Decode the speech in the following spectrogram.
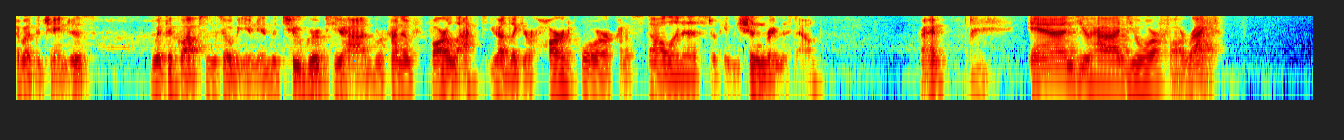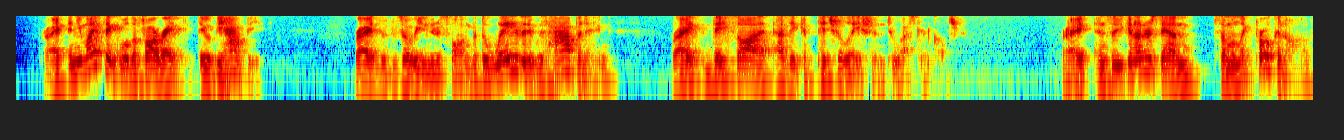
about the changes with the collapse of the Soviet Union, the two groups you had were kind of far left. You had like your hardcore kind of Stalinist, okay, we shouldn't bring this down, right? Mm-hmm. And you had your far right, right? And you might think, well, the far right, they would be happy right? That the Soviet Union was falling. But the way that it was happening, right, they saw it as a capitulation to Western culture, right? And so you can understand someone like Prokhanov,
